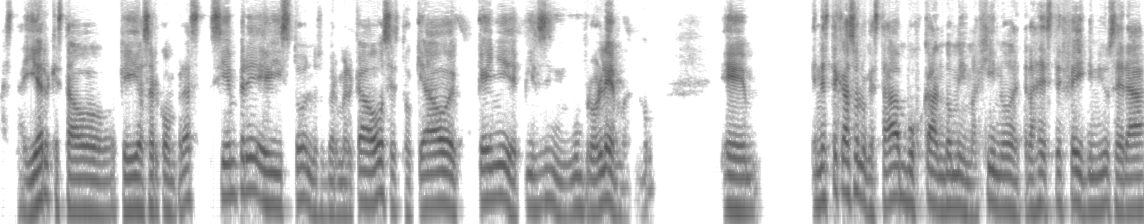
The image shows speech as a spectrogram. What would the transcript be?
hasta ayer que he, estado, que he ido a hacer compras, siempre he visto en los supermercados estoqueado de pequeña y de pils sin ningún problema, ¿no? Em, en este caso, lo que estaban buscando, me imagino, detrás de este fake news era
